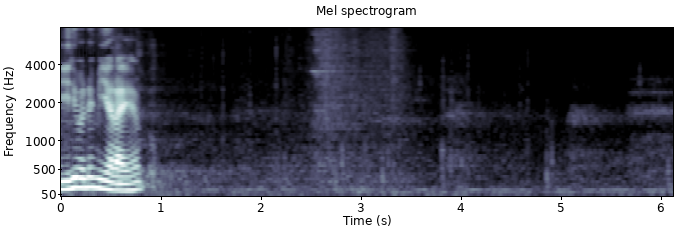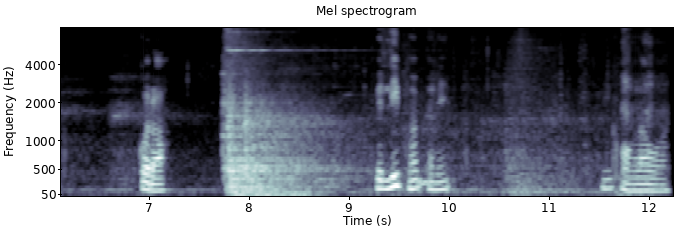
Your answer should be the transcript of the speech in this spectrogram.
ดีที่มันไม่มีอะไรครับ กดเหรอ เป็นลิฟต์ครับอันนี้ นี่ของเราเหรอ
